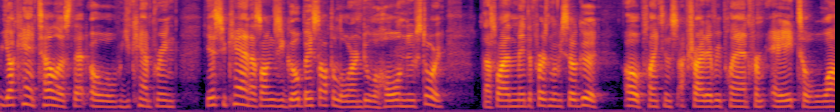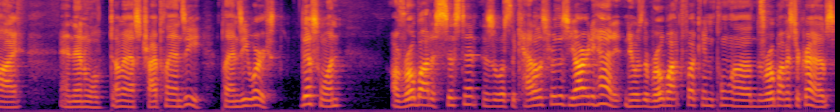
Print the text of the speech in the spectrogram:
y'all can't tell us that oh you can't bring yes you can as long as you go based off the lore and do a whole new story. That's why I made the first movie so good. Oh, Plankton's I've tried every plan from A to Y And then, well, dumbass, try Plan Z. Plan Z works. This one, a robot assistant is what's the catalyst for this. You already had it, and it was the robot fucking uh, the robot Mr. Krabs.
